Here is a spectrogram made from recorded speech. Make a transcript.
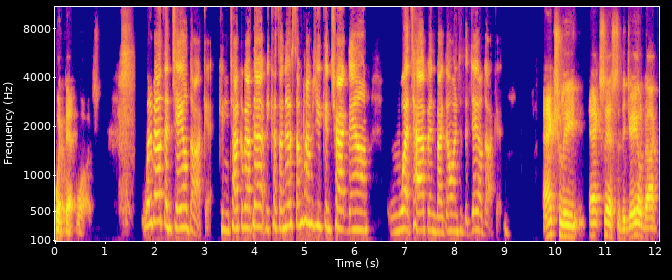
what that was. What about the jail docket? Can you talk about that? Because I know sometimes you can track down what's happened by going to the jail docket. Actually, access to the jail docket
